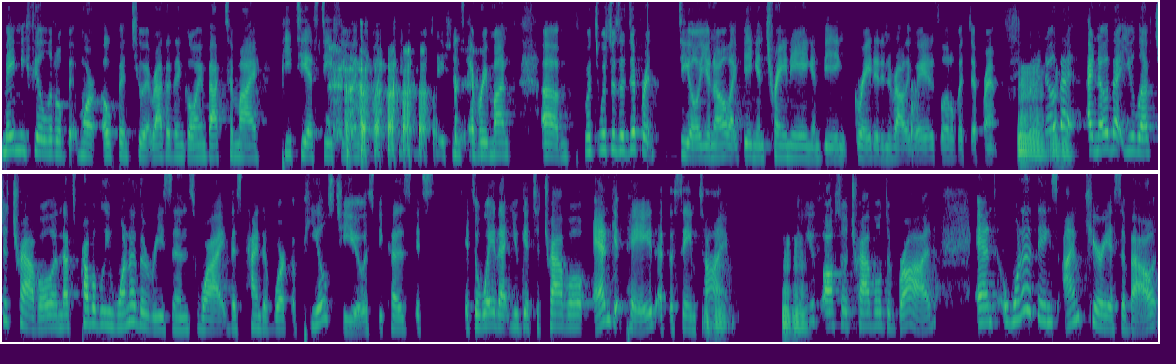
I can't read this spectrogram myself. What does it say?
made me feel a little bit more open to it rather than going back to my PTSD feeling like every month, um, which which is a different deal, you know, like being in training and being graded and evaluated is a little bit different. Mm-hmm. But I know that mm-hmm. I know that you love to travel, and that's probably one of the reasons why this kind of work appeals to you is because it's it's a way that you get to travel and get paid at the same mm-hmm. time. Mm-hmm. Mm-hmm. You've also traveled abroad. And one of the things I'm curious about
